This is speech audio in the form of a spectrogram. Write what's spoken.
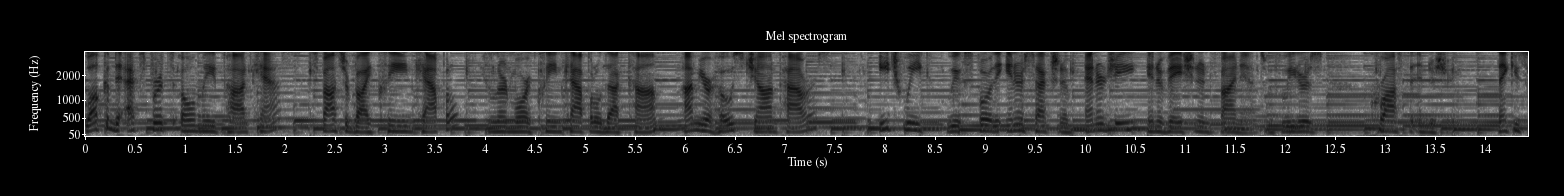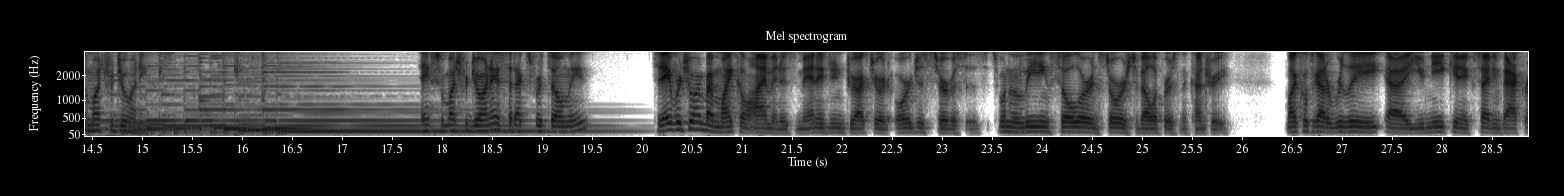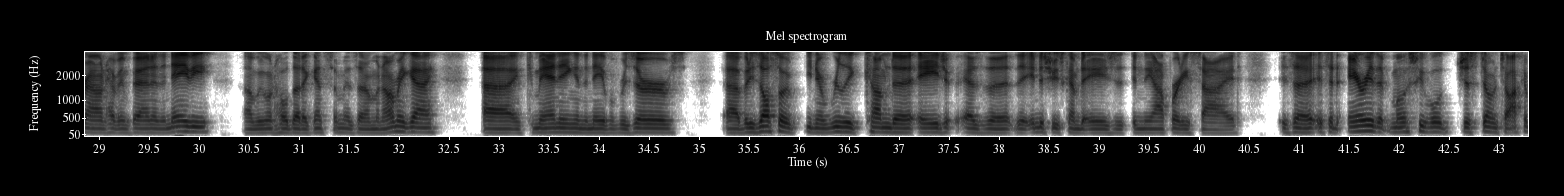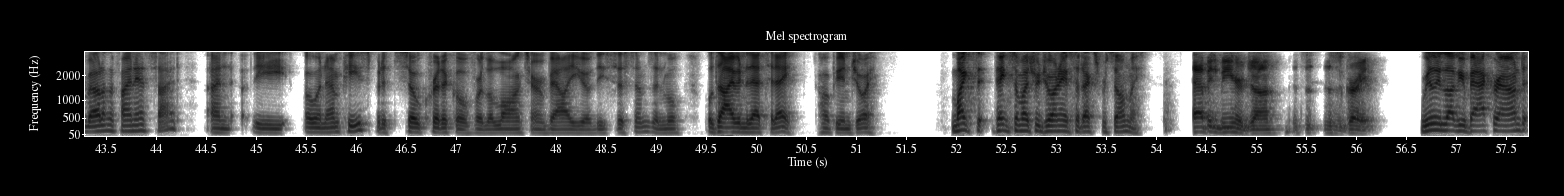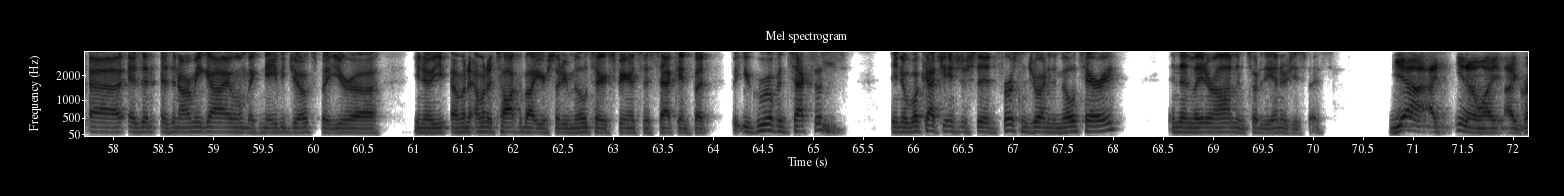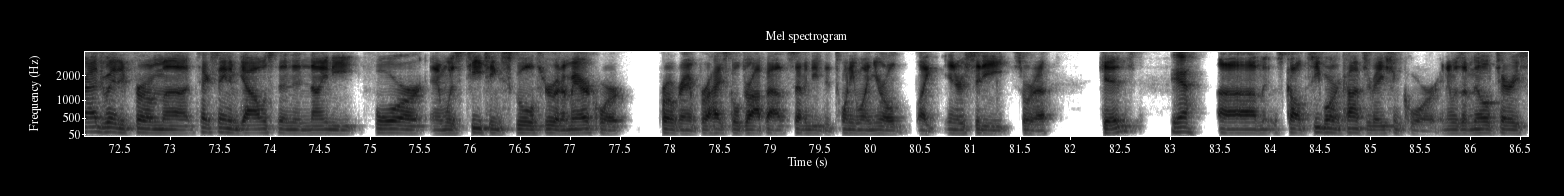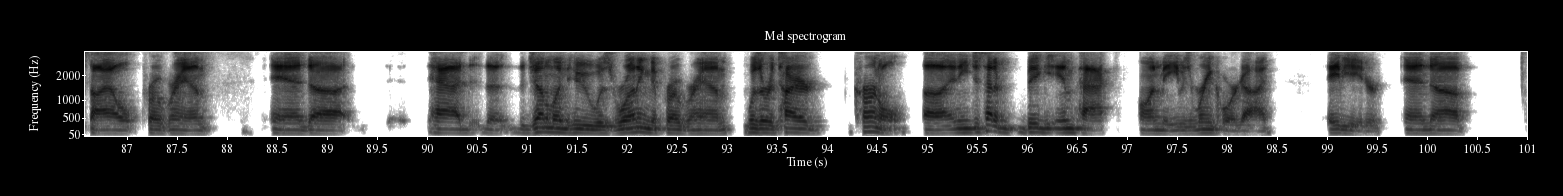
Welcome to Experts Only Podcast, sponsored by Clean Capital. You can learn more at cleancapital.com. I'm your host, John Powers. Each week, we explore the intersection of energy, innovation, and finance with leaders across the industry. Thank you so much for joining us. Thanks so much for joining us at Experts Only. Today, we're joined by Michael Eyman, who's the managing director at Origis Services. It's one of the leading solar and storage developers in the country. Michael's got a really uh, unique and exciting background, having been in the Navy. Um, we won't hold that against him, as I'm an Army guy, uh, and commanding in the Naval Reserves. Uh, but he's also, you know, really come to age as the the industry's come to age in the operating side. It's a it's an area that most people just don't talk about on the finance side and the O and M piece, but it's so critical for the long term value of these systems. And we'll we'll dive into that today. Hope you enjoy. Mike, thanks so much for joining us at Experts Only. Happy to be here, John. This is, this is great really love your background uh, as an as an army guy. I won't make Navy jokes, but you're uh, you know, I'm gonna I'm gonna talk about your sort of military experience in a second. But but you grew up in Texas. You know, what got you interested first in joining the military, and then later on in sort of the energy space? Yeah, I you know I, I graduated from uh, Texas A&M Galveston in '94 and was teaching school through an AmeriCorps program for high school dropouts, 70 to 21 year old like inner city sort of kids. Yeah. Um, it was called Seaborne Conservation Corps, and it was a military style program. And uh, had the the gentleman who was running the program was a retired colonel, uh, and he just had a big impact on me. He was a Marine Corps guy, aviator, and uh,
